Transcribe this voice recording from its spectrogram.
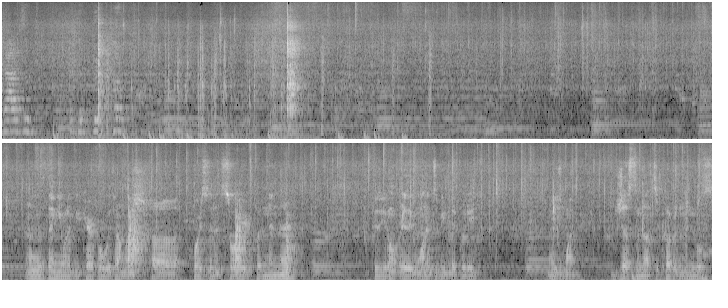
That's a, that's a big. Another thing you want to be careful with how much uh, hoisin and soy you're putting in there, because you don't really want it to be liquidy. You just want just enough to cover the noodles.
